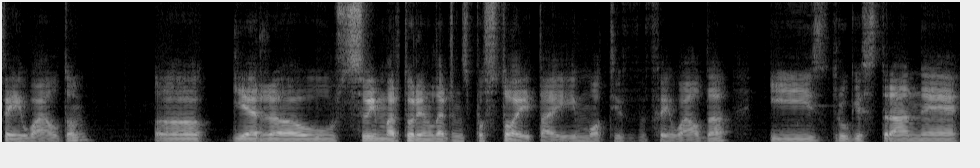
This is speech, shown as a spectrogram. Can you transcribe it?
Feywildom, uh, jer uh, u svim Arthurian Legends postoji taj motiv Feywilda i s druge strane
